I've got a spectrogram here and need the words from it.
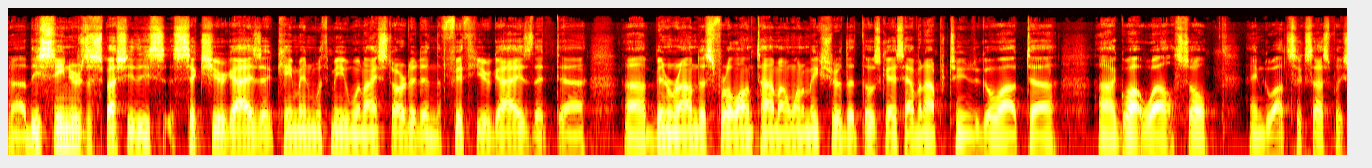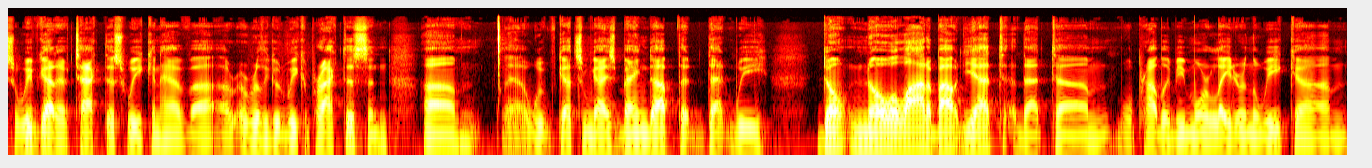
uh, these seniors, especially these six-year guys that came in with me when I started, and the fifth-year guys that uh, uh, been around us for a long time, I want to make sure that those guys have an opportunity to go out, uh, uh, go out well. So and go out successfully. So we've got to attack this week and have uh, a, a, really good week of practice. And um, we've got some guys banged up that that we don't know a lot about yet. That um, will probably be more later in the week. Um,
